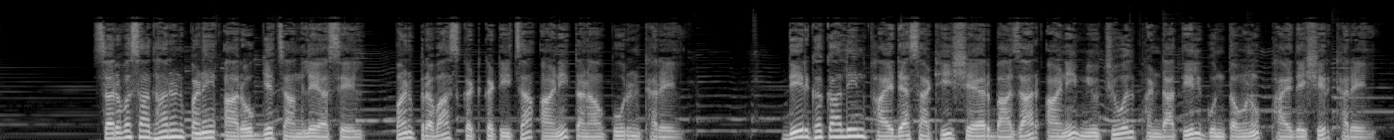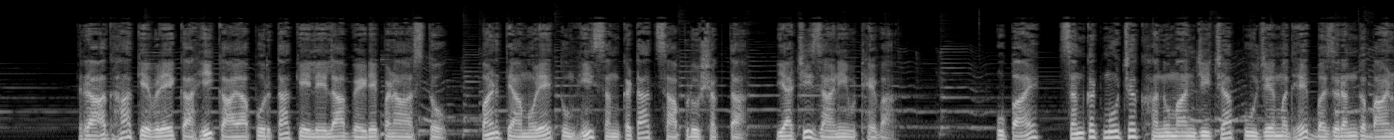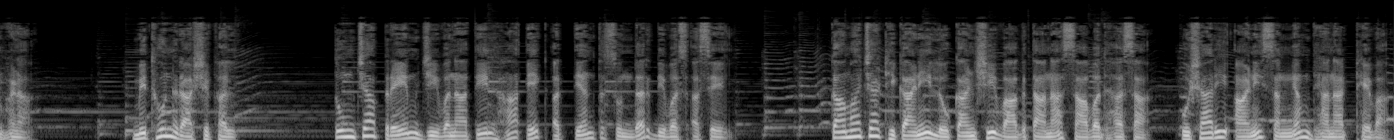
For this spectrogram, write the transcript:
सर्वसाधारणपणे आरोग्य चांगले असेल पण प्रवास कटकटीचा आणि तणावपूर्ण ठरेल. दीर्घकालीन फायद्यासाठी शेअर बाजार आणि म्युच्युअल फंडातील गुंतवणूक फायदेशीर ठरेल. राग हा केवळे काही काळापुरता केलेला वेडेपणा असतो पण त्यामुळे तुम्ही संकटात सापडू शकता याची जाणीव ठेवा. उपाय संकटमोचक हनुमानजीच्या पूजेमध्ये बजरंग बाण म्हणा. मिथुन राशीफल. तुमच्या प्रेम जीवनातील हा एक अत्यंत सुंदर दिवस असेल. कामाच्या ठिकाणी लोकांशी वागताना सावध असा हुशारी आणि संयम ध्यानात ठेवा.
